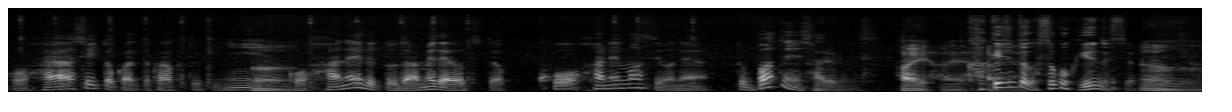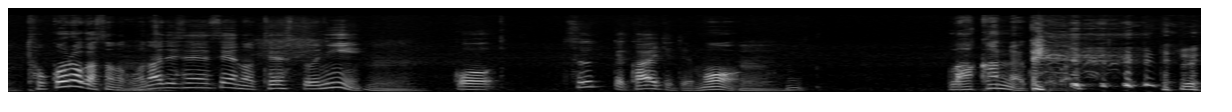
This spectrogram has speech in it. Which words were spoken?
こう林とかって書くときに、うん。こう跳ねるとダメだよって言ったらこう跳ねますよね。と罰にされるんですはいはいはい。書き順とかすごく言うんですよ、うん。ところがその同じ先生のテストに、うん。こう「つ」って書いてても、うん。分かんないことが。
